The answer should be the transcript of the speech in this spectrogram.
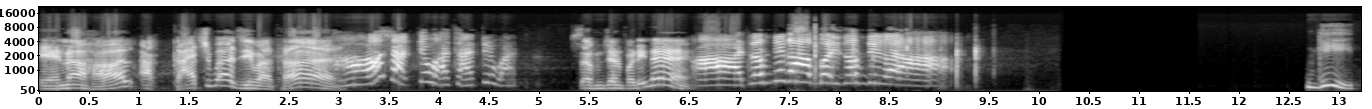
એના હાલ આ કાચબા જેવા થાય. સાચી વાત સાચી વાત. સમજણ પડી ને હા સમજી ગયા ભાઈ સમજી ગયા ગીત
